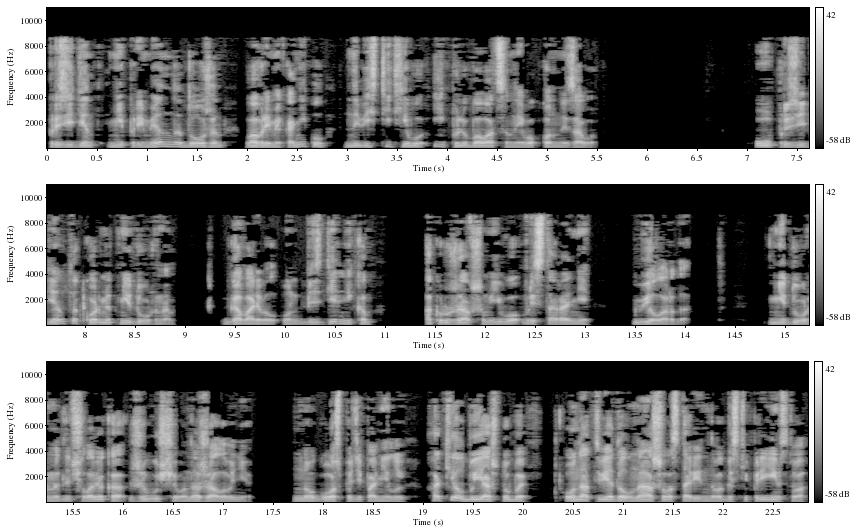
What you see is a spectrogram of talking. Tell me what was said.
Президент непременно должен во время каникул навестить его и полюбоваться на его конный завод. «У президента кормят недурно», — говаривал он бездельникам, окружавшим его в ресторане Вилларда. Недурно для человека, живущего на жаловании. Но, Господи помилуй, хотел бы я, чтобы он отведал нашего старинного гостеприимства,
